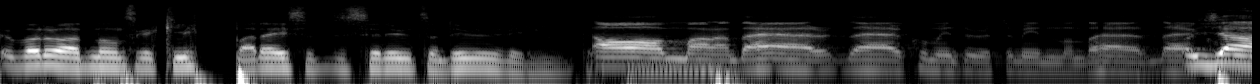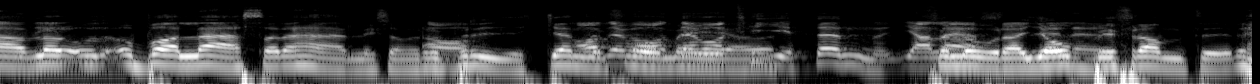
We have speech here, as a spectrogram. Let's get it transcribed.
Vadå att någon ska klippa dig så att du ser ut som du vill? typ? Ja mannen, det här, det här kommer inte ut ur min mun, det här, det här Och jävlar, och, och bara läsa det här liksom, Ja. rubriken Ja det får var, det var titeln jag förlora läste, jobb eller- i framtiden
